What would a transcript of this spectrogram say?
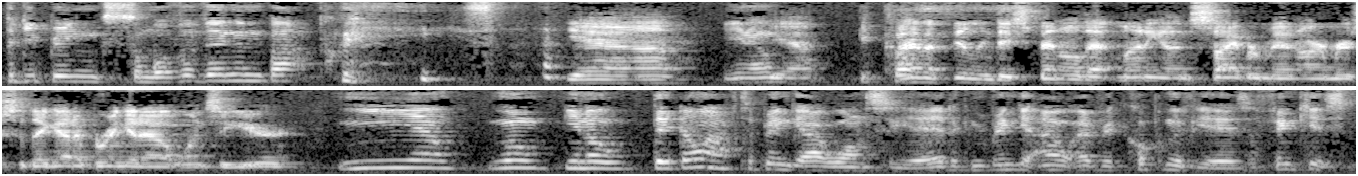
could you bring some other villain back, please? Yeah, you know, yeah. I have a feeling they spent all that money on Cybermen armor, so they got to bring it out once a year. Yeah, well, you know, they don't have to bring it out once a year. They can bring it out every couple of years. I think it's,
